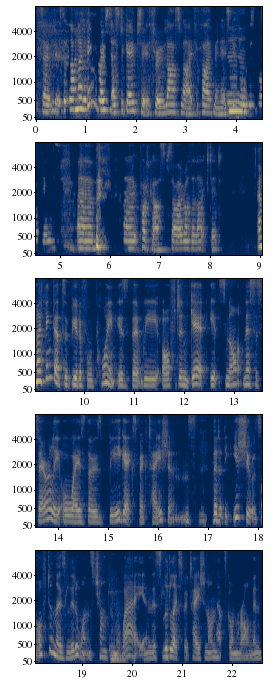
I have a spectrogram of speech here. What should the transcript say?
So but it's a lovely I think- process to go to through last night for five minutes Mm. before this morning's um, uh, podcast. So I rather liked it. And I think that's a beautiful point is that we often get it's not necessarily always those big expectations that are the issue. It's often those little ones chunking Mm. away and this little expectation on that's gone wrong. And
